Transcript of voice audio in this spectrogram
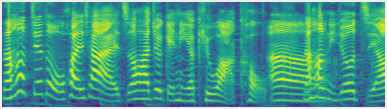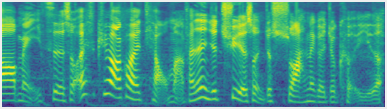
然后接着我换下来之后，他就给你一个 QR code，嗯。然后你就只要每一次的时候，哎，QR code 来调嘛，反正你就去的时候你就刷那个就可以了。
